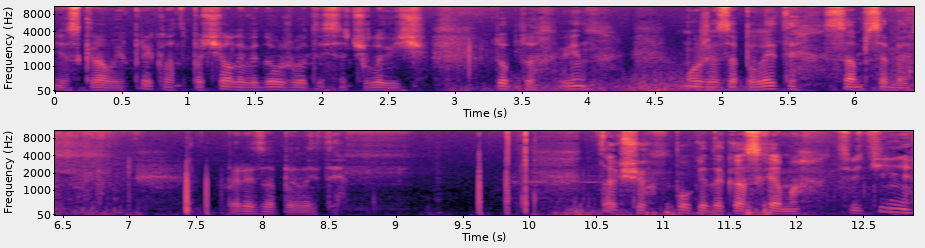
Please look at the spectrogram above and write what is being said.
Яскравий приклад, почали видовжуватися чоловічі. Тобто він може запилити сам себе, перезапилити. Так що, поки така схема цвітіння,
